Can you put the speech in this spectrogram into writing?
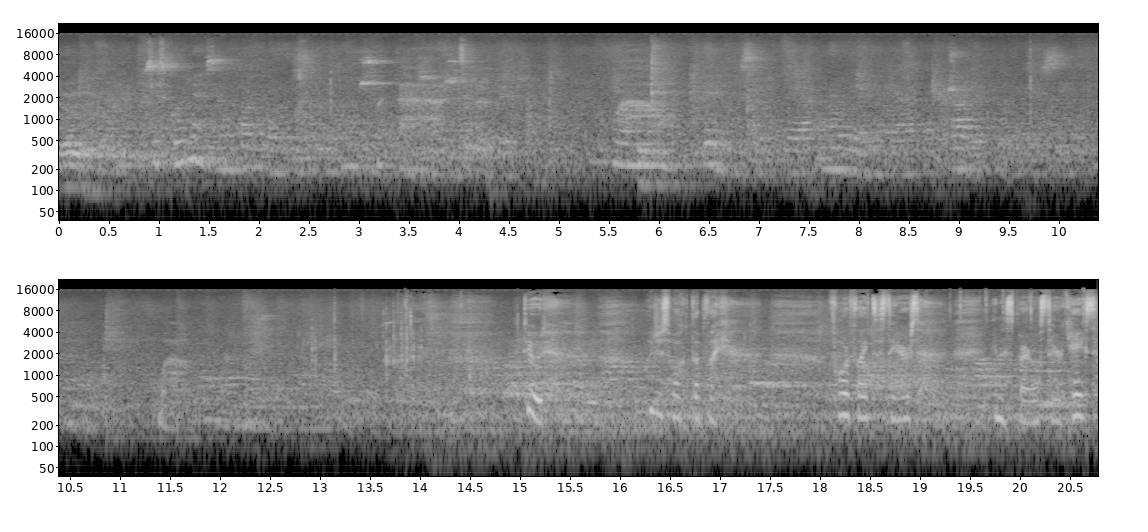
This goodness. Look at that. Wow. Wow. Dude, we just walked up like four flights of stairs in a spiral staircase.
